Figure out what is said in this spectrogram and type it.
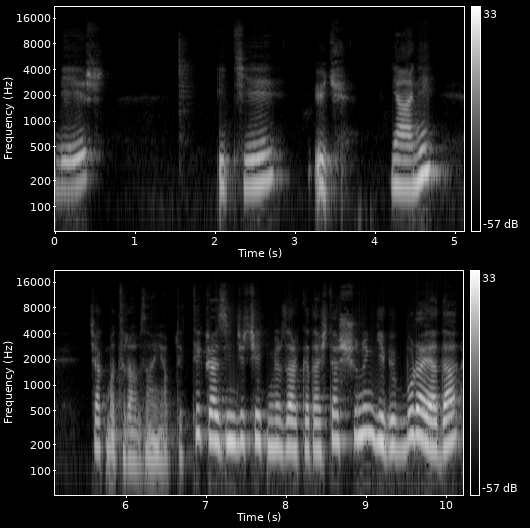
1 2 3 yani çakma trabzan yaptık. Tekrar zincir çekmiyoruz arkadaşlar. Şunun gibi buraya da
